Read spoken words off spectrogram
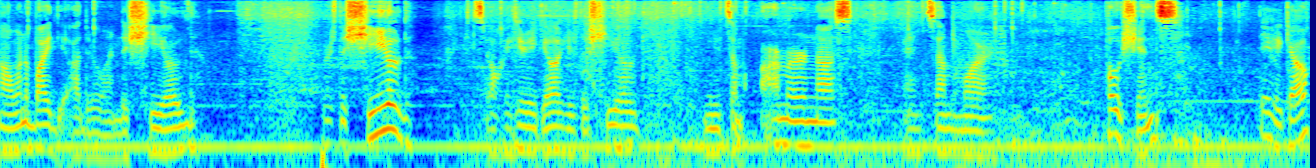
Oh, I want to buy the other one, the shield. Where's the shield? it's Okay, here you go. Here's the shield. We need some armor on us and some more potions. There you go.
